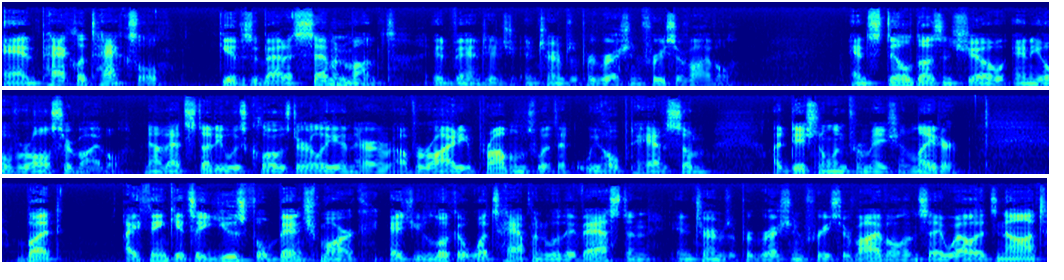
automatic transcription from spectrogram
And paclitaxel gives about a seven month advantage in terms of progression free survival and still doesn't show any overall survival. Now, that study was closed early and there are a variety of problems with it. We hope to have some additional information later. But I think it's a useful benchmark as you look at what's happened with Avastin in terms of progression free survival and say, well, it's not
